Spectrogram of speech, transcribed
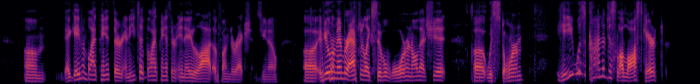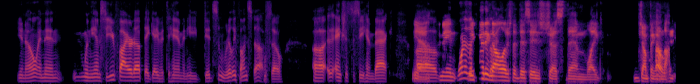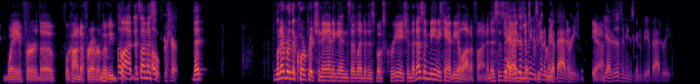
um, they gave him Black Panther, and he took Black Panther in a lot of fun directions. You know, uh, if you'll remember after like Civil War and all that shit uh, with Storm, he was kind of just a lost character. You know, and then when the MCU fired up, they gave it to him, and he did some really fun stuff. So, uh, anxious to see him back. Yeah, Uh, I mean, one of the- we should acknowledge that this is just them like jumping on Oh. the hype wave for the Wakanda Forever movie, Oh, but that's not necessarily Oh, for sure. that. Whatever the corporate shenanigans that led to this book's creation, that doesn't mean it can't be a lot of fun. And this is a Yeah, guy that doesn't mean it's gonna be a bad read. Yeah, Yeah, that doesn't mean it's going to be a bad read.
